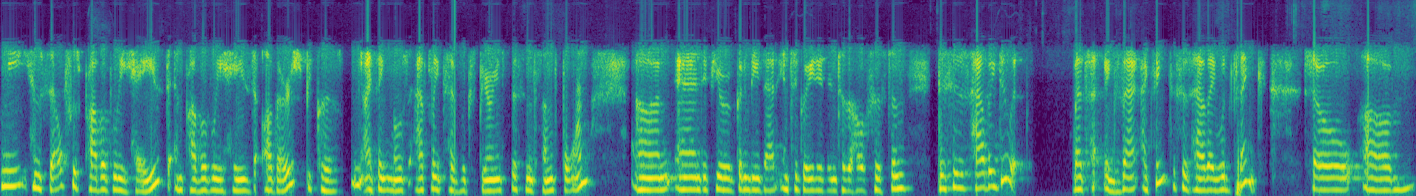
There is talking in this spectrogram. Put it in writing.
he himself was probably hazed and probably hazed others because I think most athletes have experienced this in some form. Um, and if you're going to be that integrated into the whole system, this is how they do it. That's exact. I think this is how they would think. So, um,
